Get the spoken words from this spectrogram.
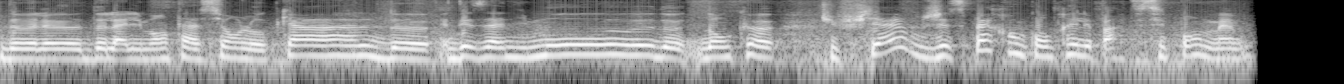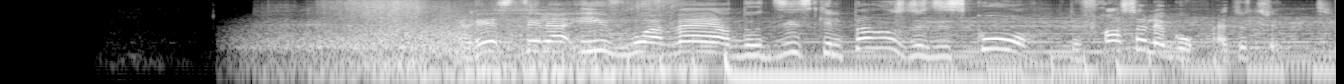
de, l'alimentation locale, des animaux. donc je suis fière. J'espère rencontrer les participants même. Restez là, Yves Boisvert nous dit ce qu'il pense du discours de François Legault. À tout de suite.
